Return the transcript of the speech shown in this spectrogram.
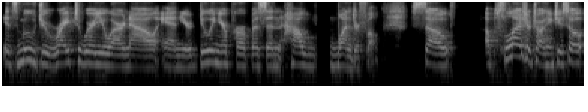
it's moved you right to where you are now and you're doing your purpose and how wonderful. So a pleasure talking to you. So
